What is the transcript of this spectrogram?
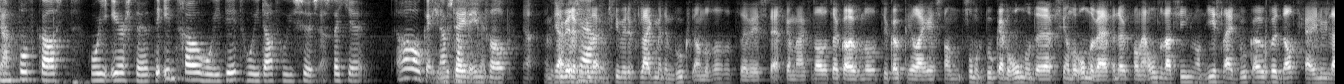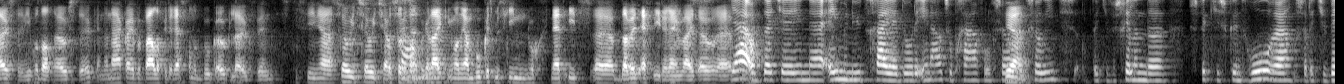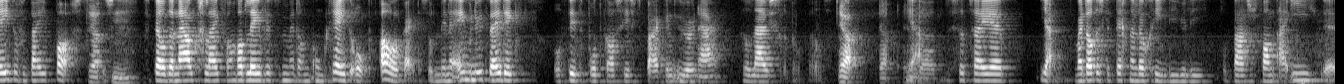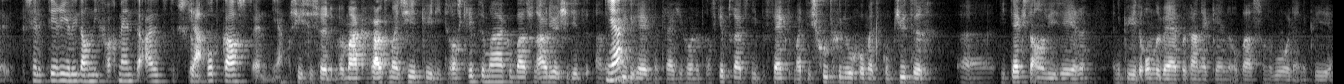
in Ja. een podcast hoor je eerst de, de intro, hoor je dit, hoor je dat, hoor je zus. Ja. Dus dat je. Oh, oké, Als je nou snap meteen invalt. Ja. Misschien, Ja, weer dat ja. vergelijk- misschien weer de vergelijking met een boek dan, dat dat het eh, weer sterker maakt. We hadden het ook over, omdat het natuurlijk ook heel erg is van, sommige boeken hebben honderden verschillende onderwerpen. En ook van, eh, ons laat zien, van hier slijt het boek open, dat ga je nu luisteren, in ieder geval dat hoofdstuk. En daarna kan je bepalen of je de rest van het boek ook leuk vindt. Dus misschien, ja, Zoiets, zoiets zou een soort van vergelijking, want ja, een boek is misschien nog net iets, eh daar weet echt iedereen waar je het over hebt. Ja, of dat je in eh, één minuut ga je door de inhoudsopgave of zo, Ja. of zoiets. Of dat je verschillende stukjes kunt horen, zodat je weet of het bij je past. Ja. Dus Mhm. vertel daarna ook gelijk van, wat levert het me dan concreet op? Oh, oké, dus dan binnen één minuut weet ik of dit de podcast is waar ik een uur naar wil luisteren bijvoorbeeld. Ja, ja, Ja, inderdaad. dus dat zei je, ja, maar dat is de technologie die jullie op basis van AI, eh, selecteren jullie dan die fragmenten uit de verschillende podcasts en ja. Precies, dus we, we maken geautomatiseerd, kun je die transcripten maken op basis van audio. Als je dit aan de Ja. computer geeft, dan krijg je gewoon een transcript eruit. Het is niet perfect, maar het is goed genoeg om met de computer eh, die tekst te analyseren. En dan kun je de onderwerpen gaan herkennen op basis van de woorden. En dan kun je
